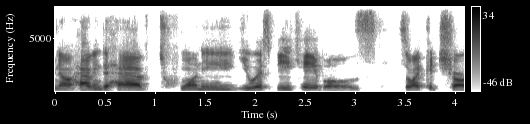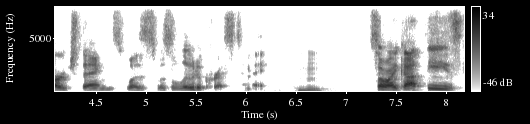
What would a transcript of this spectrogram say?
You know, having to have 20 USB cables so I could charge things was was ludicrous to me Mhm. so I got these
